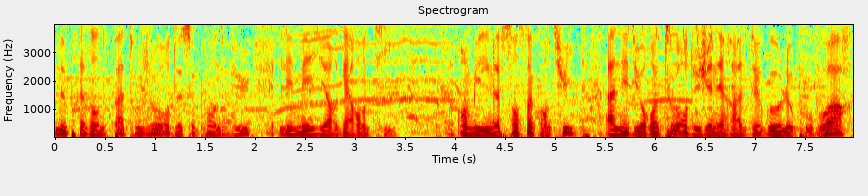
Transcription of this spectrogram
ne présentent pas toujours de ce point de vue les meilleures garanties. En 1958, année du retour du général de Gaulle au pouvoir,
